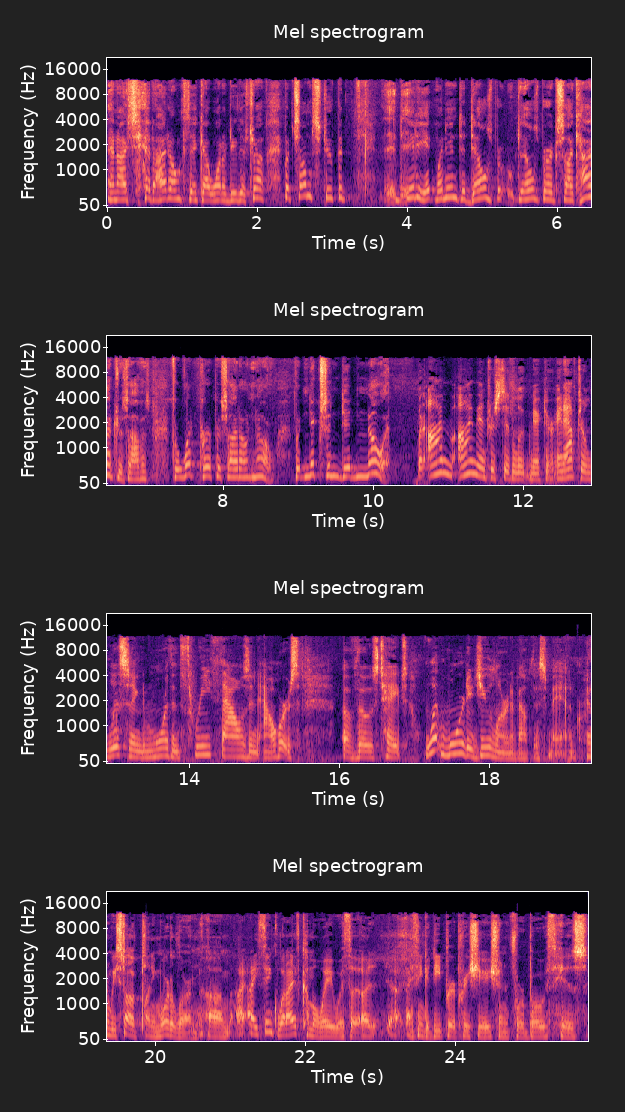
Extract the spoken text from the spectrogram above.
and I said, I don't think I want to do this job. But some stupid idiot went into Dellsberg, Dellsberg's psychiatrist's office for what purpose, I don't know. But Nixon didn't know it. But I'm I'm interested, Luke Nichter, and after listening to more than three thousand hours of those tapes, what more did you learn about this man? And we still have plenty more to learn. Um, I, I, think what I've come away with, a, a, I think, a deeper appreciation for both his.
